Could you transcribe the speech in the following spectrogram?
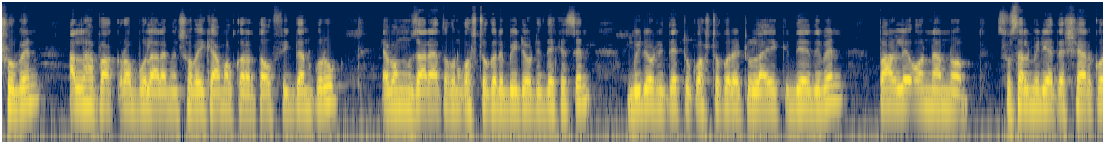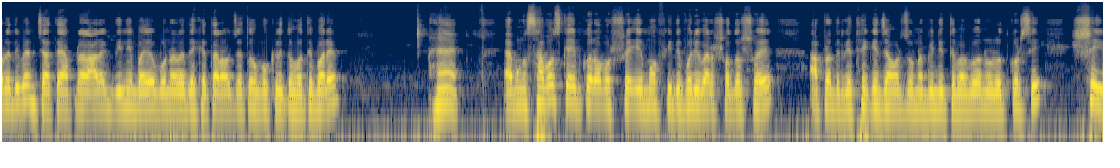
শুবেন। আল্লাহ পাক রব্বুল আলমিন সবাইকে আমল করার তৌফিক দান করুক। এবং যারা এতক্ষণ কষ্ট করে ভিডিওটি দেখেছেন, ভিডিওটিতে একটু কষ্ট করে একটু লাইক দিয়ে দিবেন। পারলে অন্যান্য সোশ্যাল মিডিয়াতে শেয়ার করে দিবেন, যাতে আপনার আরেক দিনই ভাই বোনেরা দেখে তারাও যাতে উপকৃত হতে পারে। হ্যাঁ এবং সাবস্ক্রাইব করে অবশ্যই এই মফিদি পরিবারের সদস্য হয়ে আপনাদেরকে থেকে যাওয়ার জন্য বিনীতভাবে অনুরোধ করছি। সেই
